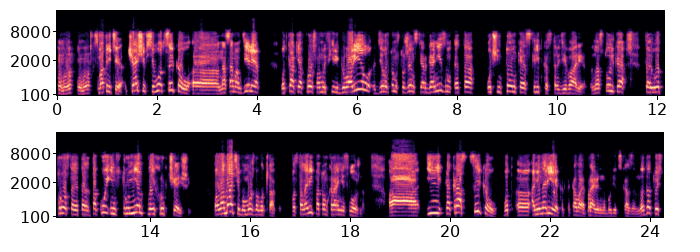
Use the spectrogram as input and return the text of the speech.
Угу, угу. Смотрите, чаще всего цикл э, на самом деле, вот как я в прошлом эфире говорил, дело в том, что женский организм это очень тонкая скрипка Страдивари. Настолько, вот просто это такой инструмент наихрупчайший. Поломать его можно вот так вот. Восстановить потом крайне сложно. А, и как раз цикл, вот а, аминорея как таковая, правильно будет сказано, да, то есть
